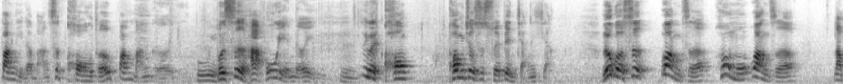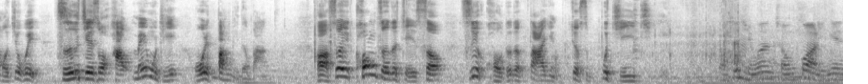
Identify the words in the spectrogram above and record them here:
帮你的忙，是口头帮忙而已，不是哈敷衍而已。嗯，因为空。空就是随便讲一讲，如果是望泽，父母望泽，那么就会直接说好，没问题，我会帮你的忙，啊，所以空泽的解说只有口头的答应，就是不积极。老师，请问从卦里面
